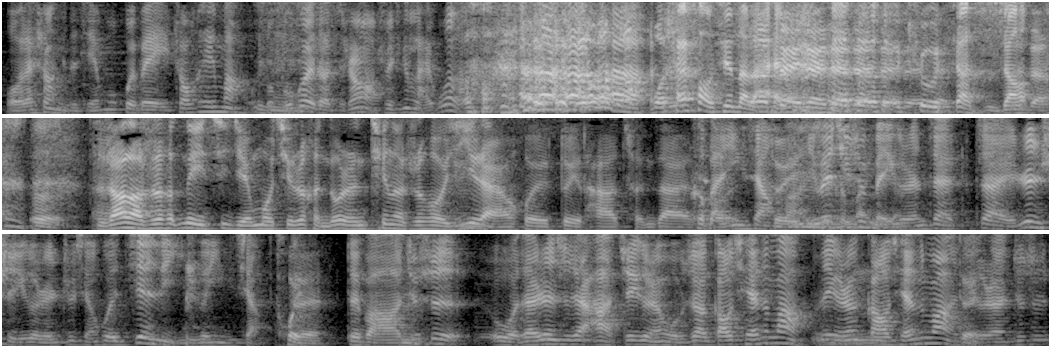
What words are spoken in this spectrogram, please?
我来上你的节目会被招黑吗？我说不会的，子章老师已经来过了。我才放心的来。对对对对对 Q 一下子章是。的，嗯，子章老师那一期节目，其实很多人听了之后依然会对他存在刻板印象对嘛，，因为其实每个人在在认识一个人之前会建立一个印象，会对对吧？就是我在认识一下啊，这个人我不知道搞钱的嘛，那个人搞钱的嘛，对这个人就是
